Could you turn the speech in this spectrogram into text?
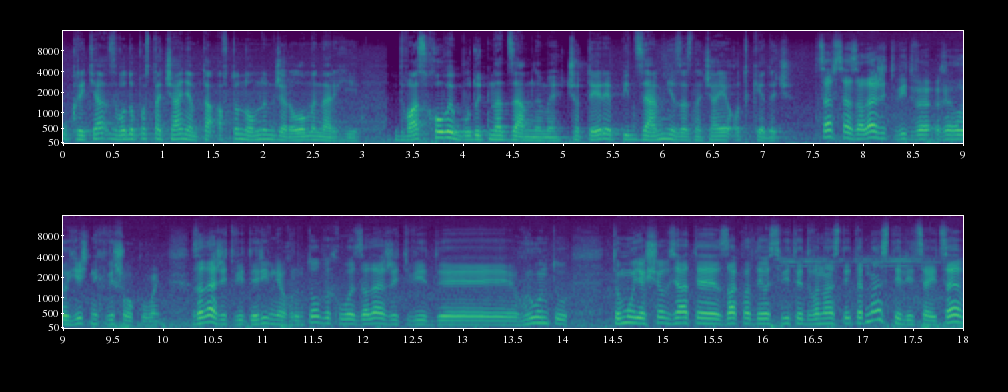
Укриття з водопостачанням та автономним джерелом енергії. Два схови будуть надземними, чотири підземні, зазначає Откидач. Це все залежить від геологічних вишокувань, залежить від рівня ґрунтових вод, залежить від е, ґрунту. Тому, якщо взяти заклади освіти 12-13 ліцей, це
